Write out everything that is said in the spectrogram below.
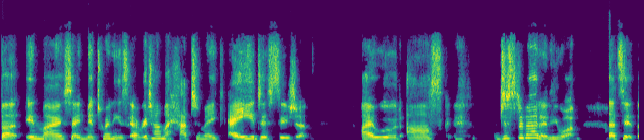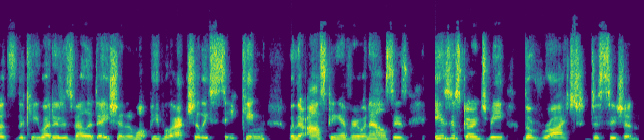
But in my say mid 20s every time i had to make a decision i would ask just about anyone. That's it that's the key word it is validation. And what people are actually seeking when they're asking everyone else is is this going to be the right decision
